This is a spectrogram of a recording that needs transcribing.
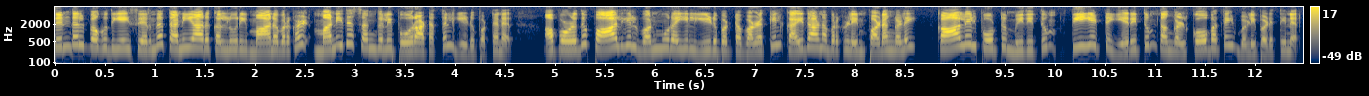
திண்டல் பகுதியைச் சேர்ந்த தனியார் கல்லூரி மாணவர்கள் மனித சங்கிலி போராட்டத்தில் ஈடுபட்டனர். அப்பொழுது பாலியல் வன்முறையில் ஈடுபட்ட வழக்கில் கைதானவர்களின் படங்களை காலில் போட்டு மிதித்தும் தீயிட்டு எரித்தும் தங்கள் கோபத்தை வெளிப்படுத்தினர்.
